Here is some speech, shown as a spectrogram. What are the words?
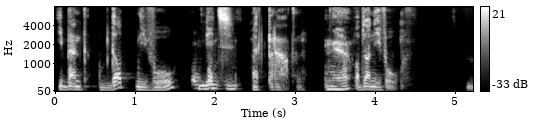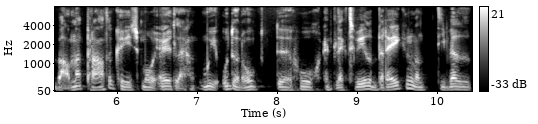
je bent op dat niveau niet met praten Ja. op dat niveau. Wel met praten kun je iets mooi uitleggen. Moet je hoe dan ook de hoog intellectuele bereiken, want die wil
